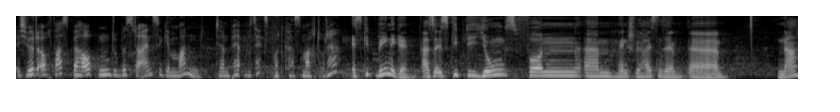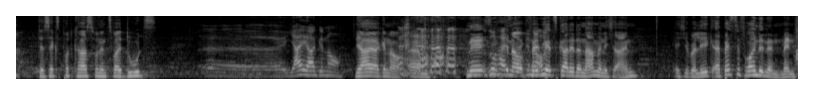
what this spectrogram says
Ich würde auch fast behaupten, du bist der einzige Mann, der einen Sex-Podcast macht, oder? Es gibt wenige. Also es gibt die Jungs von, ähm, Mensch, wie heißen sie? Äh, na, der Sex-Podcast von den zwei Dudes. Äh, ja, ja, genau. Ja, ja, genau. Ähm, nee, So heißt genau, er, genau. fällt mir jetzt gerade der Name nicht ein. Ich überlege, äh, beste Freundinnen, Mensch,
